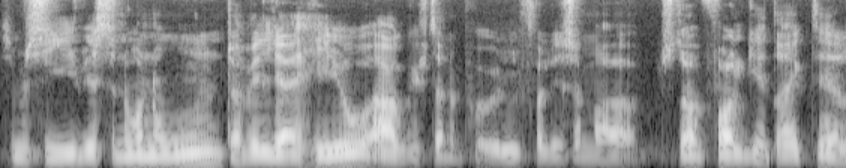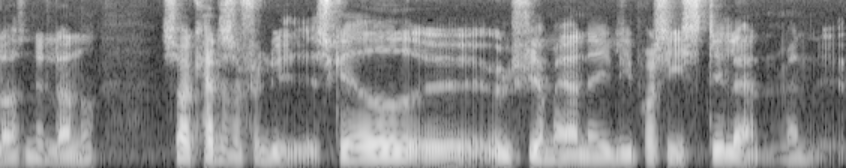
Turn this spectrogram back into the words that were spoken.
som man sige, hvis der nu er nogen, der vælger at hæve afgifterne på øl for ligesom at stoppe folk i at drikke det eller sådan et eller andet, så kan det selvfølgelig skade øh, ølfirmaerne i lige præcis det land, men øh,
